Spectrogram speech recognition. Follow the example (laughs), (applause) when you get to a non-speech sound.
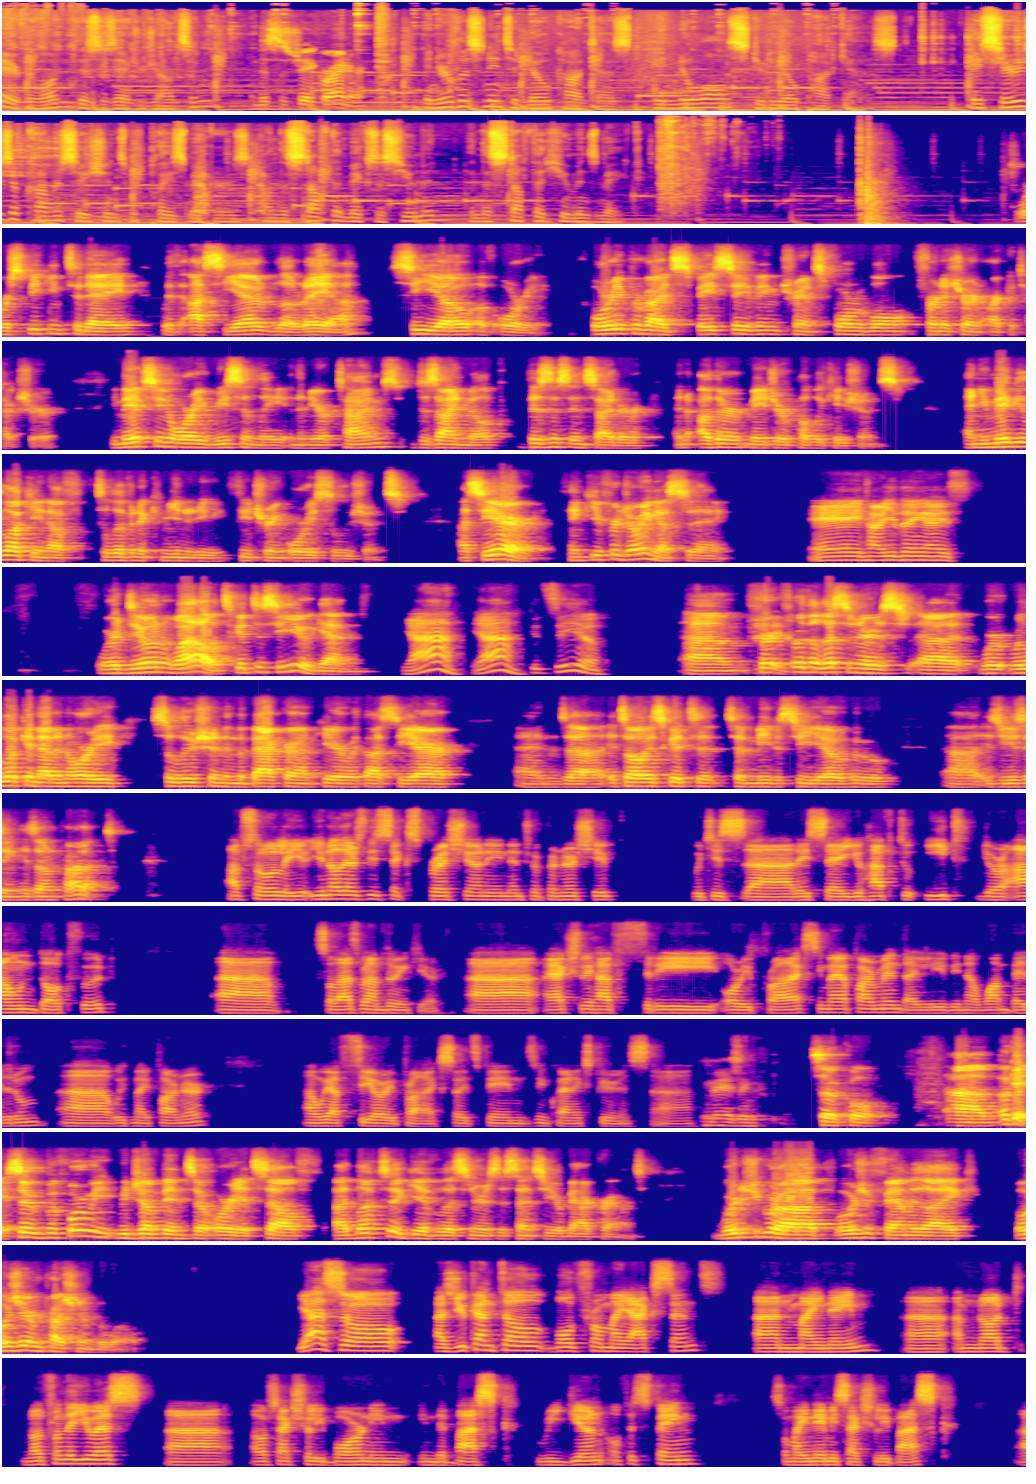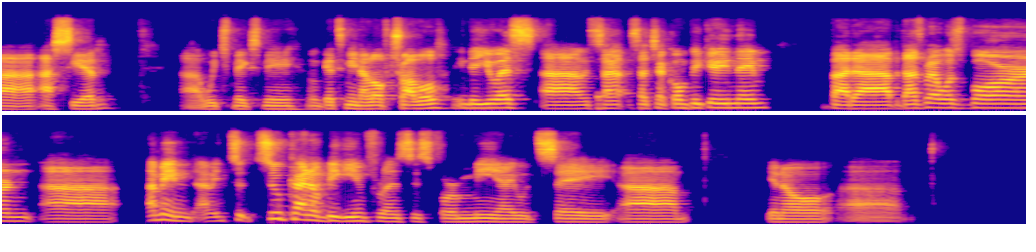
Hey everyone, this is Andrew Johnson. And this is Jake Reiner. And you're listening to No Contest, a Noall Studio podcast. A series of conversations with placemakers on the stuff that makes us human and the stuff that humans make. We're speaking today with Asier Larrea, CEO of Ori. Ori provides space saving, transformable furniture and architecture. You may have seen Ori recently in the New York Times, Design Milk, Business Insider, and other major publications and you may be lucky enough to live in a community featuring Ori solutions. Asier, thank you for joining us today. Hey, how are you doing, guys? We're doing well. It's good to see you again. Yeah, yeah, good to see you. Um, for, for the listeners, uh, we're, we're looking at an Ori solution in the background here with Asier, and uh, it's always good to, to meet a CEO who uh, is using his own product. Absolutely. You know, there's this expression in entrepreneurship which is uh, they say you have to eat your own dog food. Uh, so that's what I'm doing here. Uh, I actually have three Ori products in my apartment. I live in a one bedroom uh, with my partner, and we have three Ori products. So it's been it's been quite an experience. Uh, Amazing. So cool. Um, okay, so before we, we jump into Ori itself, I'd love to give listeners a sense of your background. Where did you grow up? What was your family like? What was your impression of the world? Yeah, so as you can tell both from my accent and my name, uh, I'm not not from the US. Uh, I was actually born in in the Basque region of Spain, so my name is actually Basque, uh, Asier, uh, which makes me gets me in a lot of trouble in the US. Uh, it's a, such a complicated name, but, uh, but that's where I was born. Uh, I mean, I mean, two, two, kind of big influences for me, I would say. Um, you know,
